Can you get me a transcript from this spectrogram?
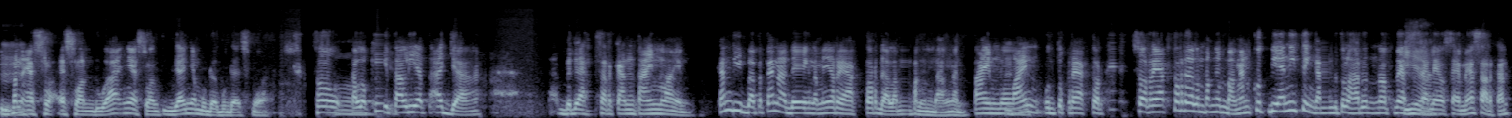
Cuman hmm. eselon, eselon 2-nya, eselon 3-nya muda-muda semua. So, oh. kalau kita lihat aja berdasarkan timeline, kan di Bapeten ada yang namanya reaktor dalam pengembangan. Timeline mm -hmm. untuk reaktor. So reaktor dalam pengembangan could be anything kan betul harus not necessarily yeah. SMSR kan.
